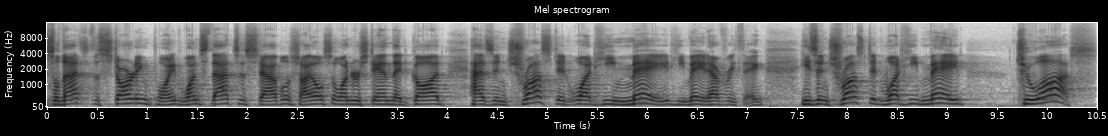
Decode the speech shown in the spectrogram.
So that's the starting point. Once that's established, I also understand that God has entrusted what He made, He made everything, He's entrusted what He made to us.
